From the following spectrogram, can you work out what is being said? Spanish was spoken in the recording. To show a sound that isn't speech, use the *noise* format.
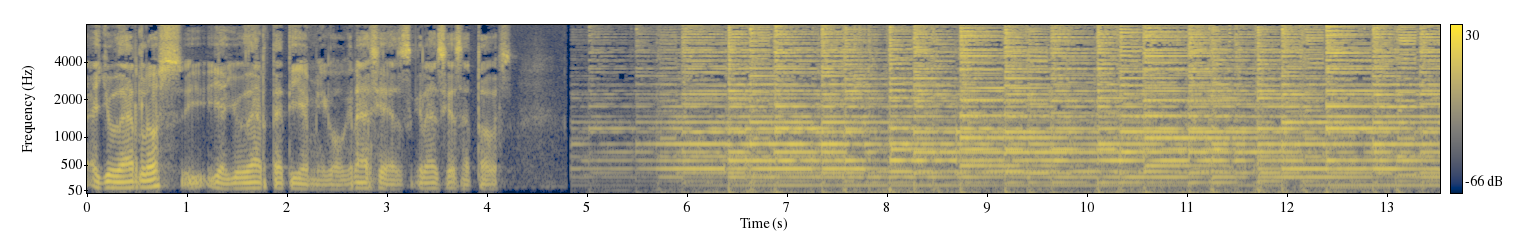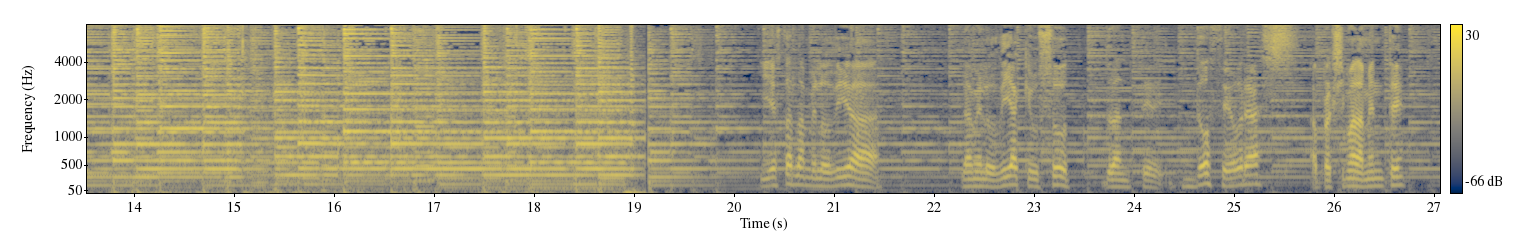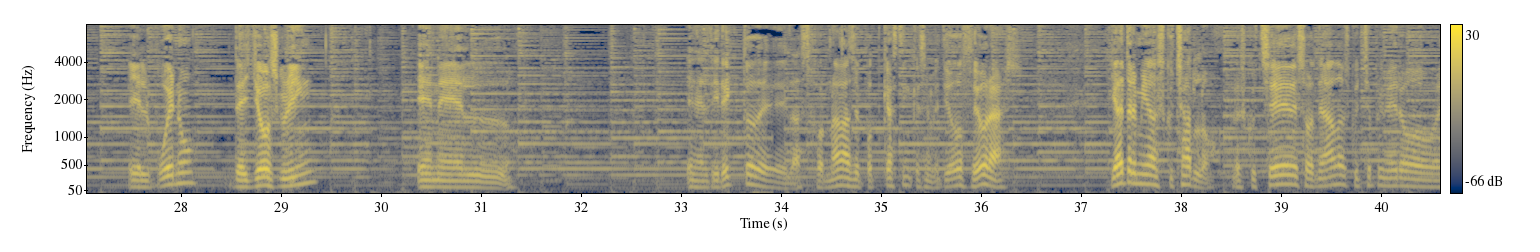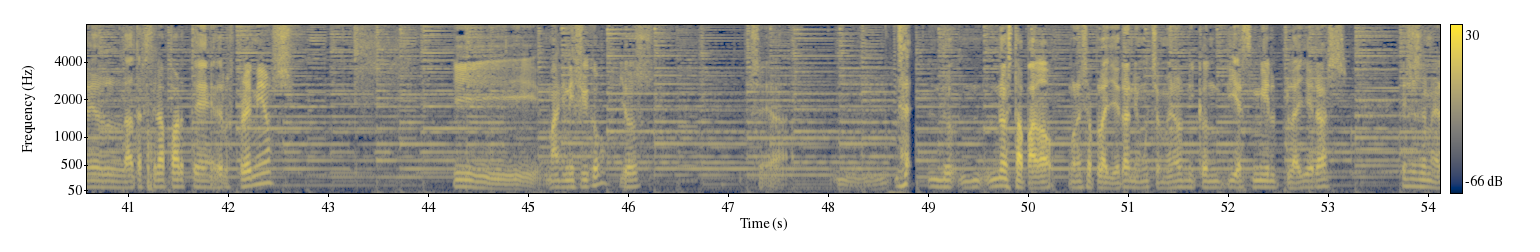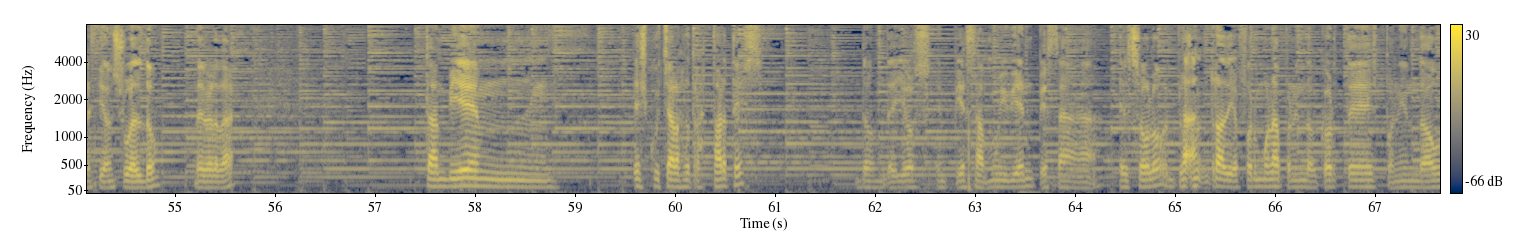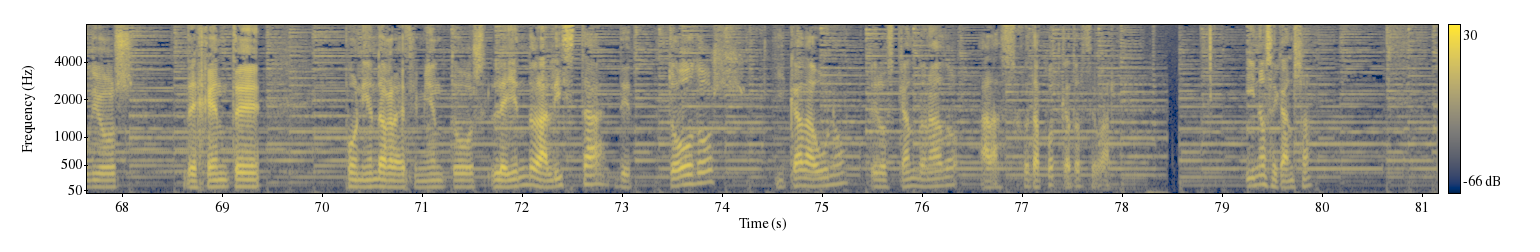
ayudarlos y, y ayudarte a ti, amigo. Gracias, gracias a todos. Y esta es la melodía, la melodía que usó durante 12 horas aproximadamente el bueno de Josh Green en el en el directo de las jornadas de podcasting que se metió 12 horas. Ya he terminado de escucharlo. Lo escuché desordenado, escuché primero la tercera parte de los premios. Y magnífico, Josh. O sea, no, está pagado con esa playera, ni mucho menos, ni con 10.000 playeras. Eso se merecía un sueldo, de verdad. También escuchar las otras partes, donde ellos empieza muy bien, empieza el solo, en plan *laughs* radio fórmula, poniendo cortes, poniendo audios de gente, poniendo agradecimientos, leyendo la lista de todos y cada uno de los que han donado a las JPod 14 Bar y no se cansa.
